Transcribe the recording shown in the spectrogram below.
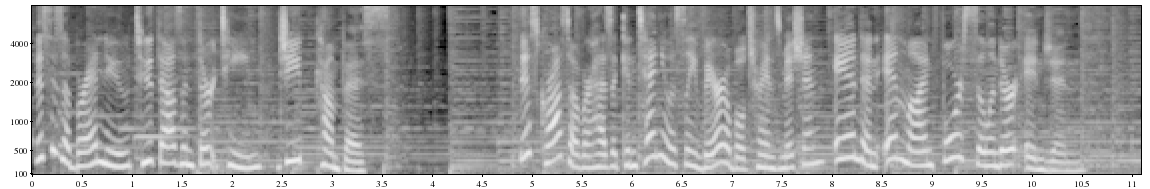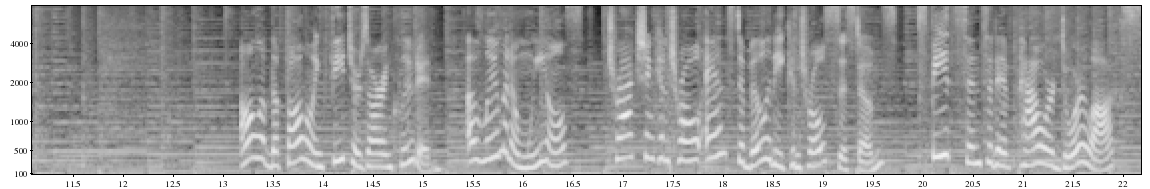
This is a brand new 2013 Jeep Compass. This crossover has a continuously variable transmission and an inline four-cylinder engine. All of the following features are included. Aluminum wheels, traction control and stability control systems, speed-sensitive power door locks,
